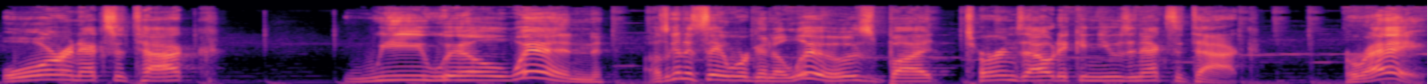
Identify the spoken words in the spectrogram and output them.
or an X attack, we will win. I was going to say we're going to lose, but turns out it can use an X attack. Hooray!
